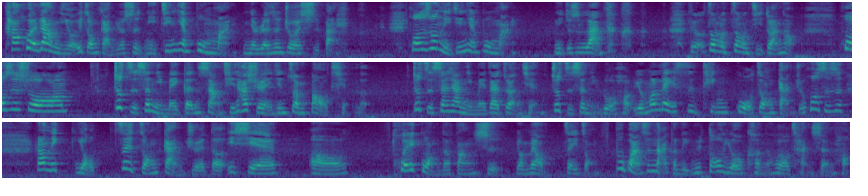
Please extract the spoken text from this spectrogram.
它会让你有一种感觉，是你今天不买，你的人生就会失败，或者说你今天不买，你就是烂，就这么这么极端哈，或者是说，就只剩你没跟上，其他学员已经赚爆钱了，就只剩下你没在赚钱，就只剩你落后，有没有类似听过这种感觉，或者是让你有这种感觉的一些呃？推广的方式有没有这种？不管是哪个领域都有可能会有产生哈。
